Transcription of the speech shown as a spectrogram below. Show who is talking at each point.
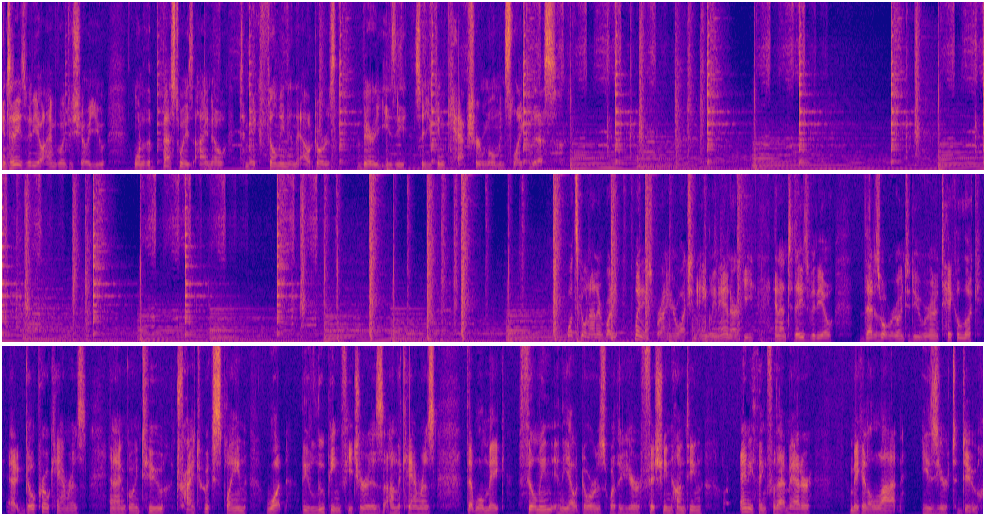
Speaker 1: In today's video, I'm going to show you one of the best ways I know to make filming in the outdoors very easy so you can capture moments like this. On everybody? My name is Brian, you're watching Angling Anarchy, and on today's video, that is what we're going to do. We're going to take a look at GoPro cameras, and I'm going to try to explain what the looping feature is on the cameras that will make filming in the outdoors, whether you're fishing, hunting, anything for that matter, make it a lot easier to do.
